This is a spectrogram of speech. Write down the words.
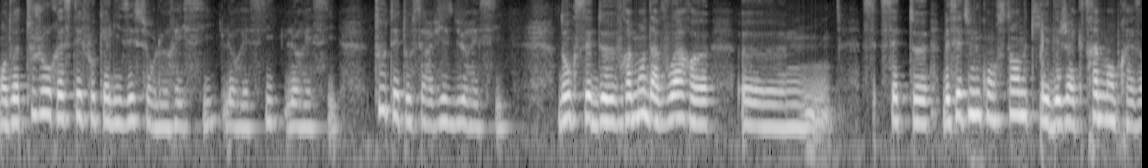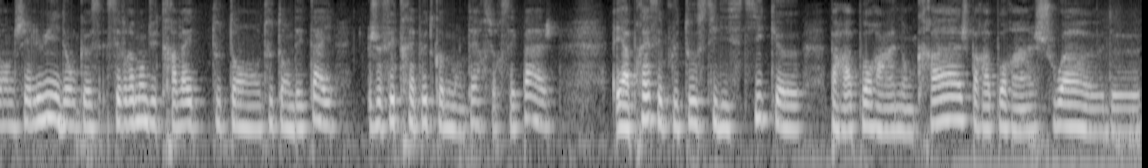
On doit toujours rester focalisé sur le récit, le récit, le récit tout est au service du récit. Donc c'est de vraiment d'avoir euh, euh, cette, mais c'est une constante qui est déjà extrêmement présente chez lui. Donc euh, c'est vraiment du travail tout en tout en détail. Je fais très peu de commentaires sur ces pages. Et après c'est plutôt stylistique par rapport à un ancrage, par rapport à un choix de,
